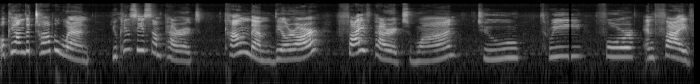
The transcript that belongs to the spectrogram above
Okay, on the top of van, you can see some parrots. Count them. There are five parrots. One, two, three, four, and five.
